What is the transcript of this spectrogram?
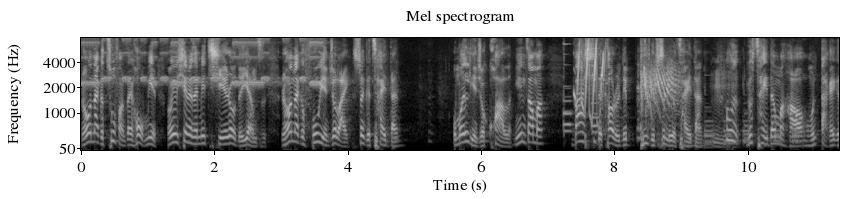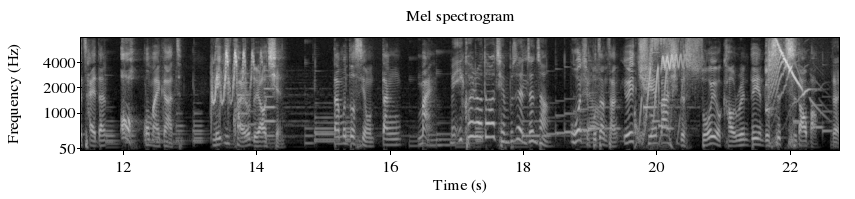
然后那个厨房在后面，然后有些人在那边切肉的样子，然后那个服务员就来送个菜单，我们脸就垮了，你知道吗？巴西的烤肉店第一个就是没有菜单，他们有菜单吗？好，我们打开一个菜单，哦，Oh my God，每一块肉都要钱，他们都是用单卖，每一块肉都要钱，不是很正常？完全不正常，因为全巴西的所有烤肉店都是吃到饱，对，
